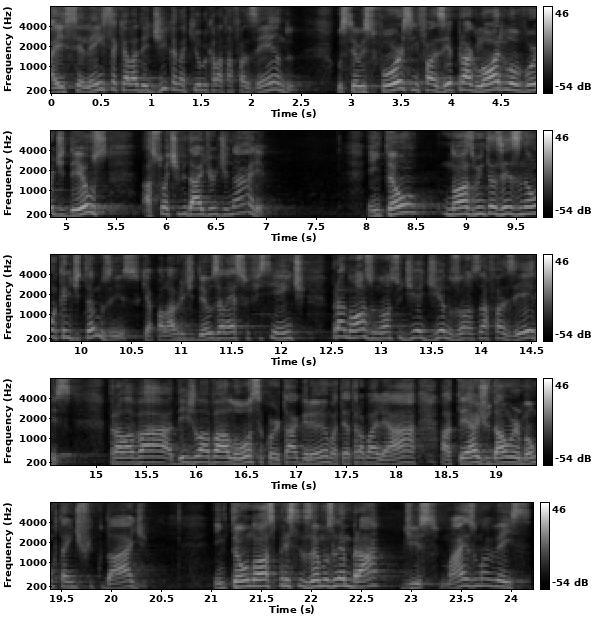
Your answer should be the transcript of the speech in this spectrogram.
a excelência que ela dedica naquilo que ela está fazendo, o seu esforço em fazer para a glória e louvor de Deus a sua atividade ordinária. Então, nós muitas vezes não acreditamos nisso, que a palavra de Deus ela é suficiente para nós, no nosso dia a dia, nos nossos afazeres, para lavar, desde lavar a louça, cortar a grama, até trabalhar, até ajudar um irmão que está em dificuldade. Então nós precisamos lembrar disso, mais uma vez,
